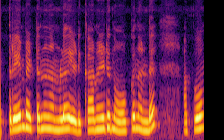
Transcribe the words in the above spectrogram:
എത്രയും പെട്ടെന്ന് നമ്മൾ എടുക്കാൻ വേണ്ടി നോക്കുന്നുണ്ട്. അപ്പം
